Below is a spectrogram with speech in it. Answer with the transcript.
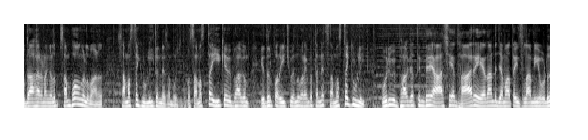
ഉദാഹരണങ്ങളും സംഭവങ്ങളുമാണ് സമസ്തയ്ക്കുള്ളിൽ തന്നെ സംഭവിച്ചത്. ഇപ്പോൾ സമസ്ത ഇ കെ വിഭാഗം എതിർപ്പറിയിച്ചു എന്ന് പറയുമ്പോൾ തന്നെ സമസ്തയ്ക്കുള്ളിൽ ഒരു വിഭാഗത്തിന്റെ ആശയധാര ഏതാണ്ട് ജമാഅത്തെ ഇസ്ലാമിയോട്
